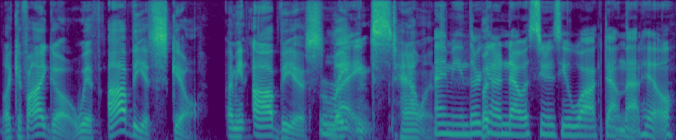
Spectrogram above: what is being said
Like if I go with obvious skill, I mean obvious latent Right. talent, I mean, they're going to know as soon as you walk down that hill.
